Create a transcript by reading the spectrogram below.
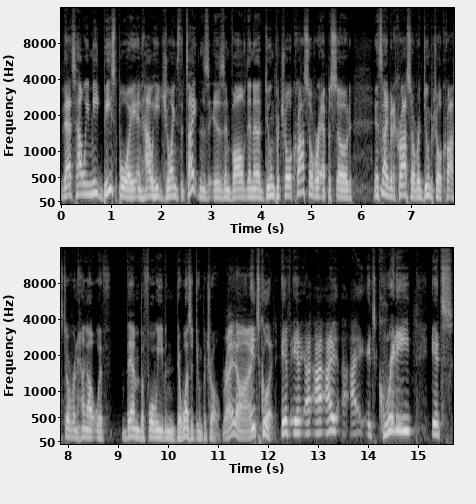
that's how we meet Beast Boy and how he joins the Titans is involved in a Doom Patrol crossover episode. And it's not even a crossover. Doom Patrol crossed over and hung out with them before we even there was a Doom Patrol. Right on. It's good. If, if I, I, I, I, it's gritty. It's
